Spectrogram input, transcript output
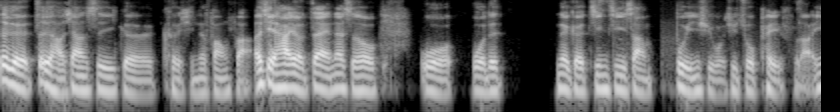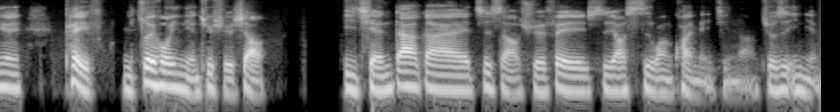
这个这个好像是一个可行的方法，而且还有在那时候我我的那个经济上不允许我去做配服啦，因为配服你最后一年去学校。以前大概至少学费是要四万块美金啊，就是一年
